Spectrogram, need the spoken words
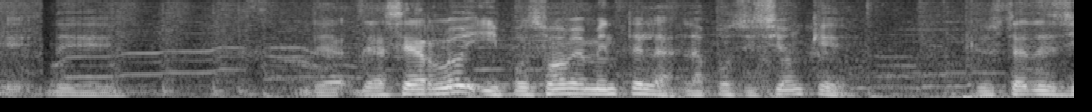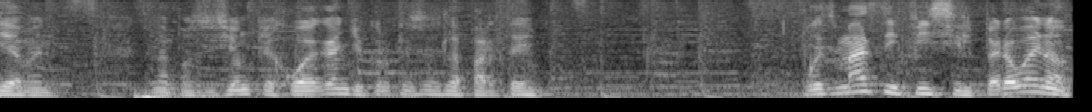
de, de- de- de hacerlo. Y pues obviamente la, la posición que, que ustedes llevan. La posición que juegan, yo creo que esa es la parte. Pues más difícil. Pero bueno,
